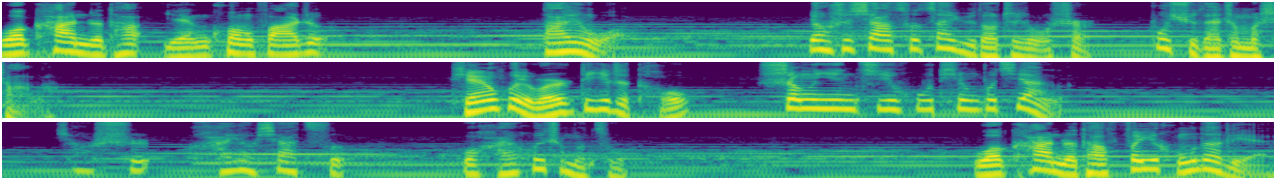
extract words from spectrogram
我看着他眼眶发热，答应我，要是下次再遇到这种事儿，不许再这么傻了。田慧文低着头，声音几乎听不见了。要是还有下次，我还会这么做。我看着他绯红的脸，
